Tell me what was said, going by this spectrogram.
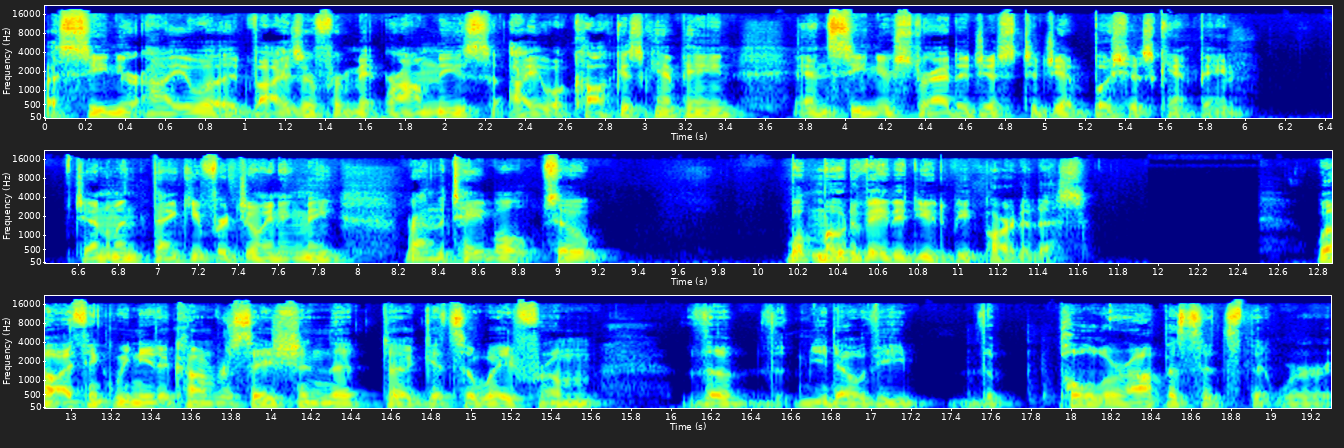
a senior Iowa advisor for Mitt Romney's Iowa caucus campaign and senior strategist to Jeb Bush's campaign. Gentlemen, thank you for joining me around the table. So, what motivated you to be part of this? Well, I think we need a conversation that uh, gets away from the, the, you know the the polar opposites that we're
